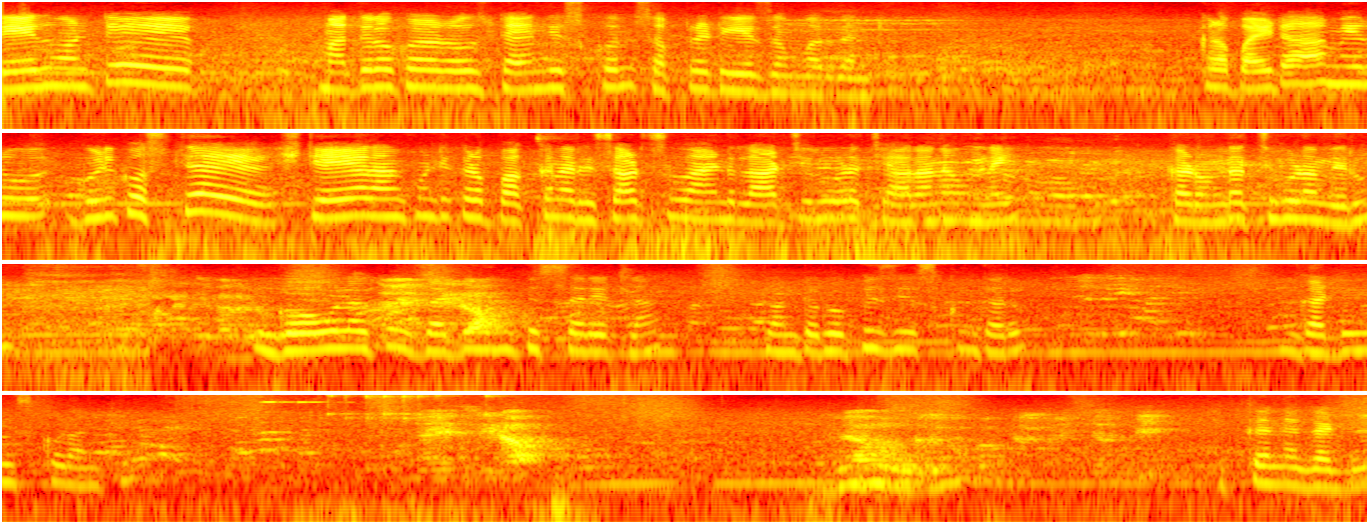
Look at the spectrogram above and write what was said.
లేదు అంటే మధ్యలో ఒక రోజు టైం తీసుకొని సపరేట్ చేద్దాం మరి దానికి. ఇక్కడ బయట మీరు గుడికి వస్తే స్టే చేయాలనుకుంటే ఇక్కడ పక్కన రిసార్ట్స్ అండ్ లాడ్జీలు కూడా చాలానే ఉన్నాయి. ఇక్కడ ఉండొచ్చు కూడా మీరు. గోవులకు గడ్డి అనిపిస్తారు ఇట్లా ట్వంటీ రూపీస్ తీసుకుంటారు. గడ్డి తీసుకోవడానికి. ఇక్కడనే గడ్డి.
